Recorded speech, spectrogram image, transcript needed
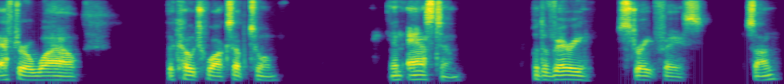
After a while, the coach walks up to him and asked him with a very straight face, Son,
